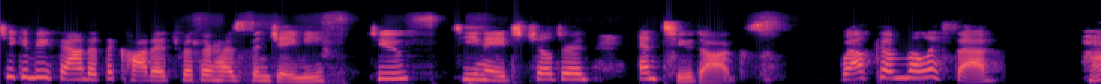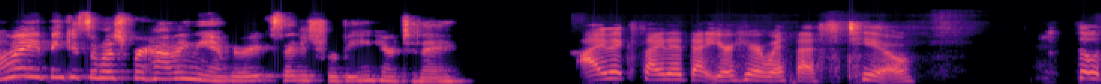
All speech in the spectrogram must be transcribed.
she can be found at the cottage with her husband Jamie, two teenage children, and two dogs. Welcome, Melissa. Hi, thank you so much for having me. I'm very excited for being here today. I'm excited that you're here with us too. So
